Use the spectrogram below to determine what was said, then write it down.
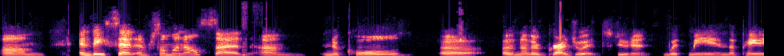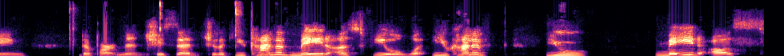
Um, and they said, and someone else said, um, Nicole, uh, another graduate student with me in the painting department, she said, she's like, you kind of made us feel what you kind of, you made us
